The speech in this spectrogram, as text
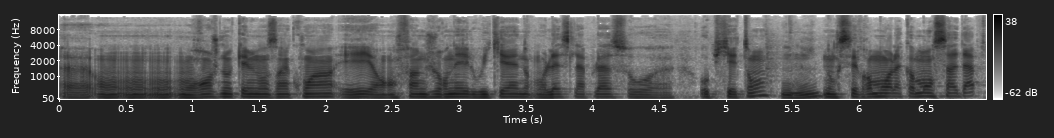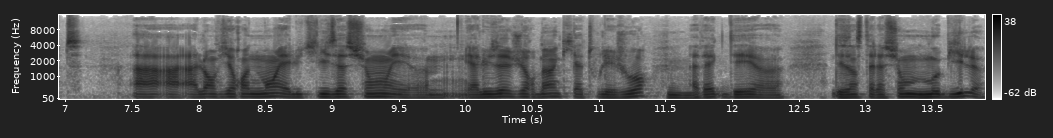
on, range nos camions dans un coin et en fin de journée, le week-end, on laisse la place aux, piétons. Mhm. Donc c'est vraiment là comment on s'adapte à, l'environnement et à l'utilisation et, à l'usage urbain qu'il y a tous les jours mhm. avec des, des installations mobiles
